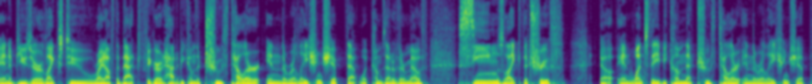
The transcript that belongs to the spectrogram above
an abuser likes to, right off the bat, figure out how to become the truth teller in the relationship, that what comes out of their mouth seems like the truth. Uh, and once they become that truth teller in the relationship,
